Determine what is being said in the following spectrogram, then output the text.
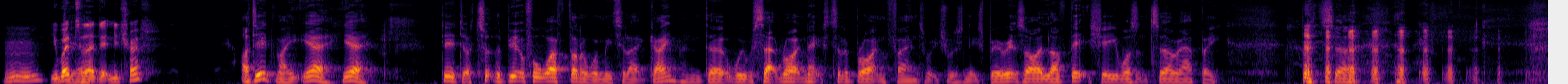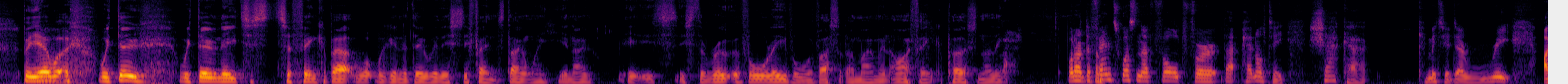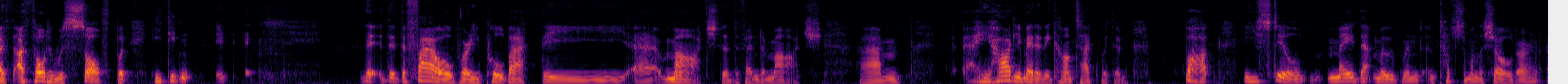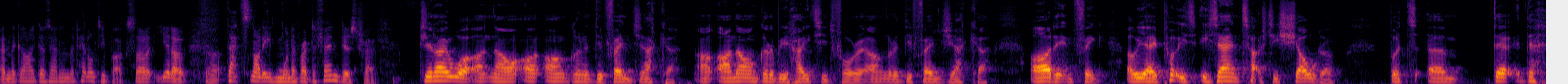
Mm. You went yeah. to that, didn't you, Trev? I did, mate. Yeah, yeah, I did. I took the beautiful wife Donna with me to that game, and uh, we were sat right next to the Brighton fans, which was an experience. I loved it. She wasn't so happy. But, uh, but yeah, we, we, do we do need to to think about what we're going to do with this defence, don't we? You know, it's it's the root of all evil with us at the moment. I think personally. Well, our defence um, wasn't at fault for that penalty. Xhaka committed a re. I, I thought it was soft, but he didn't. It, it, the, the, the foul where he pulled back the uh, March, the defender March, um, he hardly made any contact with him, but he still made that movement and touched him on the shoulder, and the guy goes out in the penalty box. So you know that's not even one of our defenders, Trev. Do you know what? I, no, I, am going to defend Xhaka. I, I, know I'm going to be hated for it. I'm going to defend Xhaka. I didn't think. Oh yeah, he put his, his hand touched his shoulder, but um, there, there,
